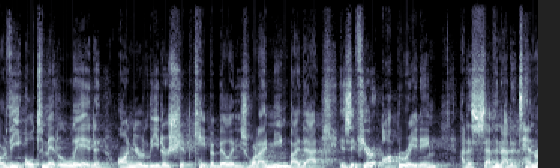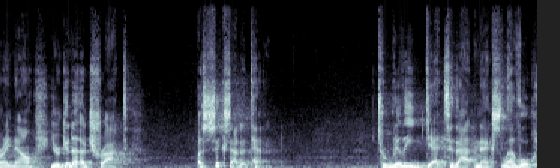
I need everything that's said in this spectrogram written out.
or the ultimate lid on your leadership capabilities. What I mean by that is if you're operating at a 7 out of 10 right now, you're to attract a 6 out of 10. To really get to that next level,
